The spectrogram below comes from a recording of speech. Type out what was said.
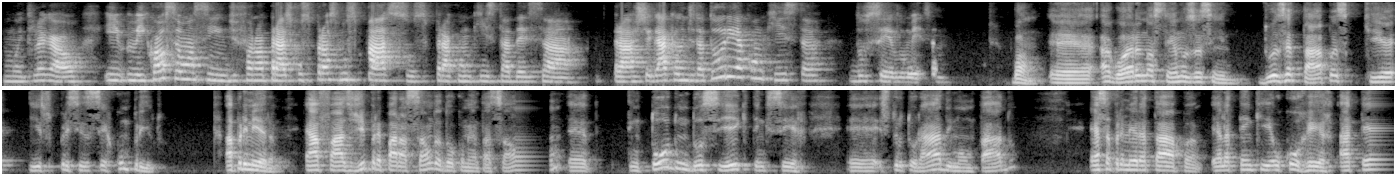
Muito legal. E, e quais são, assim, de forma prática, os próximos passos para a conquista dessa. para chegar à candidatura e à conquista do selo mesmo? Bom, é, agora nós temos assim duas etapas que isso precisa ser cumprido. A primeira é a fase de preparação da documentação. É, tem todo um dossiê que tem que ser é, estruturado e montado. Essa primeira etapa ela tem que ocorrer até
